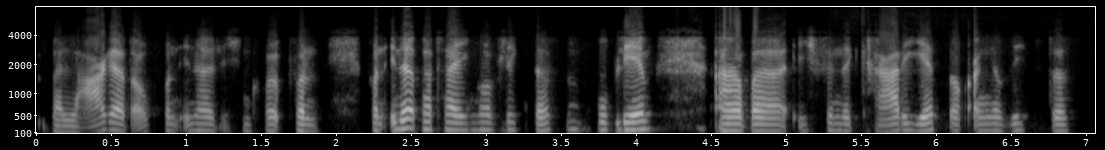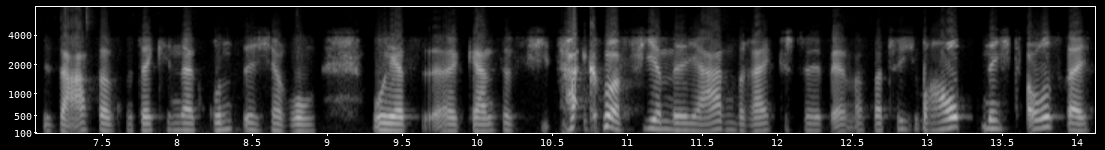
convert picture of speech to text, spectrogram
überlagert, auch von inhaltlichen, von, von innerparteilichen Konflikten. Das ist ein Problem. Aber ich finde gerade jetzt auch angesichts des Desasters mit der Kindergrundsicherung, wo jetzt äh, ganze 2,4 Milliarden bereitgestellt werden, was natürlich überhaupt nicht ausreicht,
